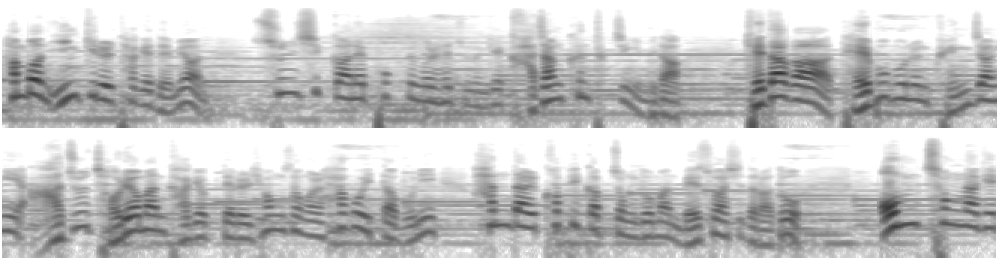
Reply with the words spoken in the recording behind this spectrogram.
한번 인기를 타게 되면 순식간에 폭등을 해주는 게 가장 큰 특징입니다. 게다가 대부분은 굉장히 아주 저렴한 가격대를 형성을 하고 있다 보니 한 달 커피값 정도만 매수하시더라도 엄청나게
